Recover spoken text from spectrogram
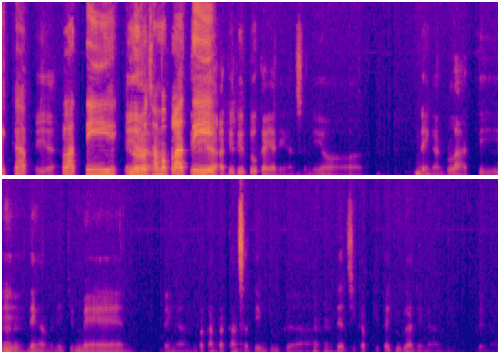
sikap Iya. pelatih Iya, nurut sama atti- pelatih Iya, attitude itu kayak dengan senior, dengan pelatih, Mm-mm. dengan manajemen, dengan rekan-rekan setim juga, Mm-mm. dan sikap kita juga dengan dengan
